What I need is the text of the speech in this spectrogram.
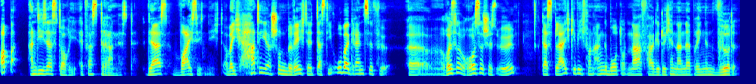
Ob an dieser Story etwas dran ist. Das weiß ich nicht. Aber ich hatte ja schon berichtet, dass die Obergrenze für äh, russisches Öl das Gleichgewicht von Angebot und Nachfrage durcheinander bringen würde.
